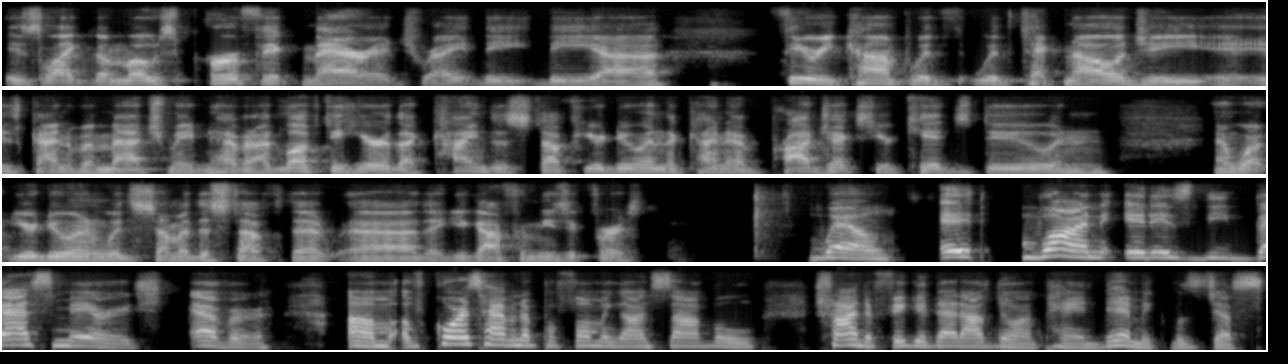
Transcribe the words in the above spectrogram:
is like the most perfect marriage, right? The the uh, theory comp with with technology is kind of a match made in heaven. I'd love to hear the kinds of stuff you're doing, the kind of projects your kids do, and and what you're doing with some of the stuff that uh, that you got from Music First. Well, it one, it is the best marriage ever. Um, of course, having a performing ensemble, trying to figure that out during pandemic was just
